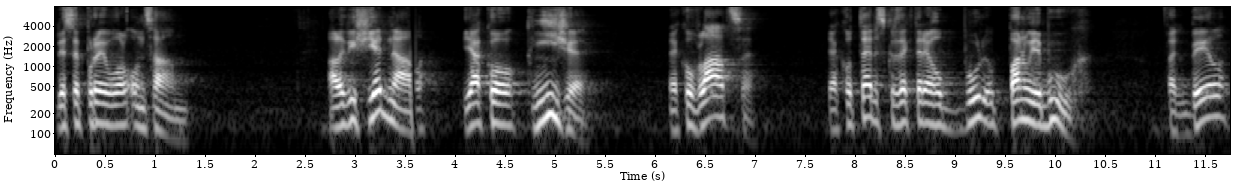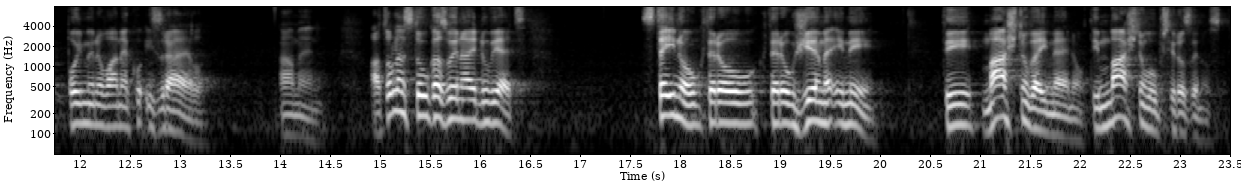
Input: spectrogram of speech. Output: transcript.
kde se projevoval on sám. Ale když jednal jako kníže, jako vládce, jako ten, skrze kterého panuje Bůh, tak byl pojmenován jako Izrael. Amen. A tohle to ukazuje na jednu věc. Stejnou, kterou, kterou žijeme i my. Ty máš nové jméno, ty máš novou přirozenost,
